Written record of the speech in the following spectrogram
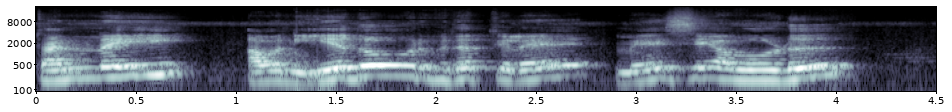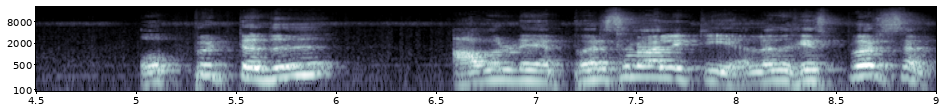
தன்னை அவன் ஏதோ ஒரு விதத்திலே மேசியாவோடு ஒப்பிட்டது அவருடைய பர்சனாலிட்டி அல்லது ஹிஸ் பர்சன்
